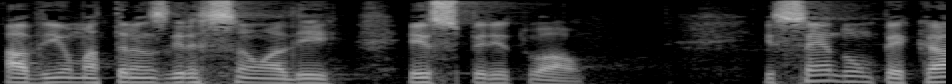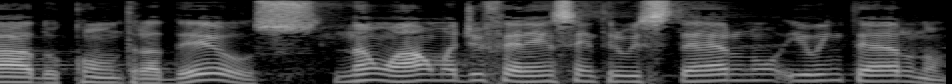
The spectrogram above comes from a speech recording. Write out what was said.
Havia uma transgressão ali espiritual. E sendo um pecado contra Deus, não há uma diferença entre o externo e o interno.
